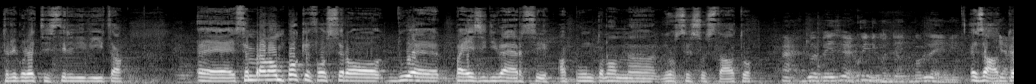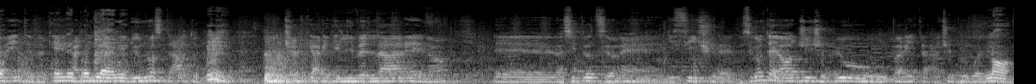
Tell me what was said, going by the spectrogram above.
tra virgolette stile di vita. Eh, sembrava un po' che fossero due paesi diversi, appunto, non lo stesso Stato. Eh, due paesi quindi con dei problemi. Esatto, con dei problemi. di uno Stato per, cercare di livellare no? eh, la situazione è difficile. Secondo te oggi c'è più parità, c'è più uguaglianza? No,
